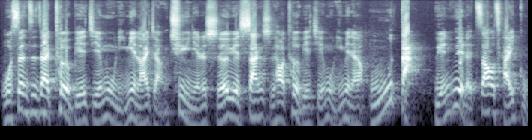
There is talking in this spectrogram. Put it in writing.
我甚至在特别节目里面来讲，去年的十二月三十号特别节目里面讲五档元月的招财股，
